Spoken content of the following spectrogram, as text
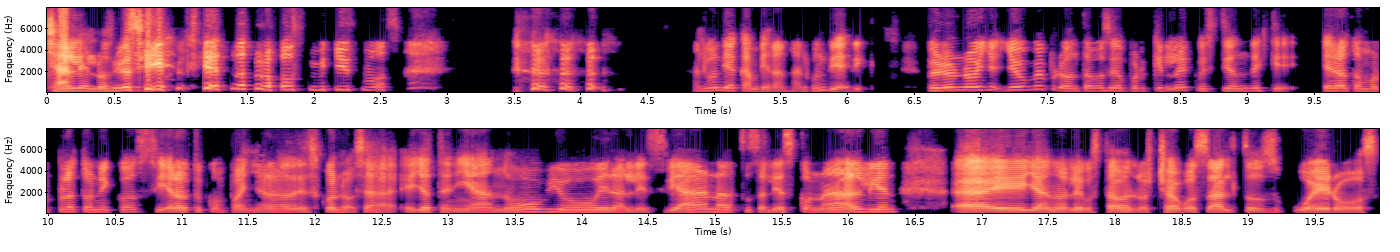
Chale, los míos siguen siendo los mismos. Algún día cambiarán, algún día, Eric. Pero no, yo yo me preguntaba, o sea, ¿por qué la cuestión de que era tu amor platónico si era tu compañera de escuela? O sea, ella tenía novio, era lesbiana, tú salías con alguien, a ella no le gustaban los chavos altos, güeros,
